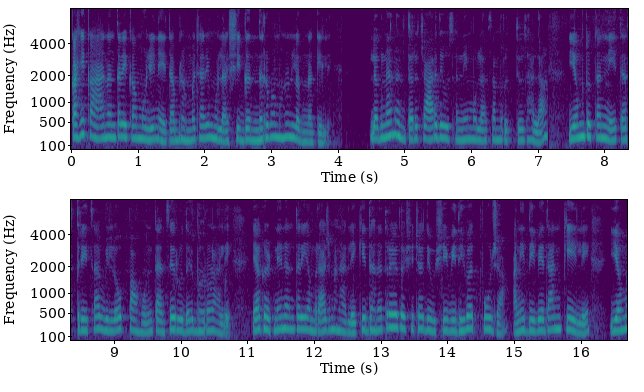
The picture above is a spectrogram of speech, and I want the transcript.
काही काळानंतर एका मुलीने त्या ब्रह्मचारी मुलाशी गंधर्व म्हणून लग्न केले. लग्नानंतर चार दिवसांनी मुलाचा मृत्यू झाला. यमदूतांनी त्या स्त्रीचा विलोप पाहून त्यांचे हृदय भरून आले. या घटनेनंतर यमराज म्हणाले की धनत्रयोदशीच्या दिवशी विधिवत पूजा आणि दिवेदान केले यम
